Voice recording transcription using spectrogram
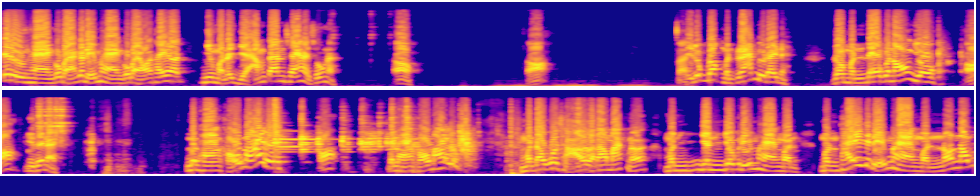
Cái đường hàng của bạn cái điểm hàng của bạn có thấy hết. Nhưng mà nó giảm cái ánh sáng này xuống nè. Không đó. Đấy. thì lúc đó mình ráp vô đây nè. Rồi mình đeo cái nón vô. Đó như thế này. Mình hàng thoải mái luôn đó mình hàng thoải mái luôn. Mình đâu có sợ là đau mắt nữa. Mình nhìn vô cái điểm hàng mình. Mình thấy cái điểm hàng mình nó nóng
